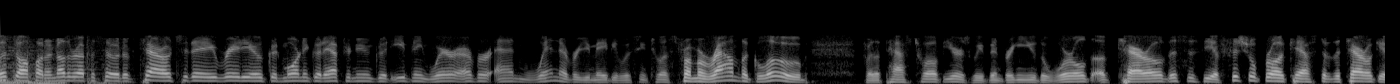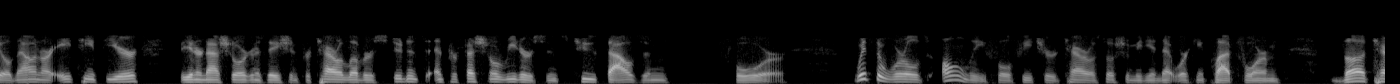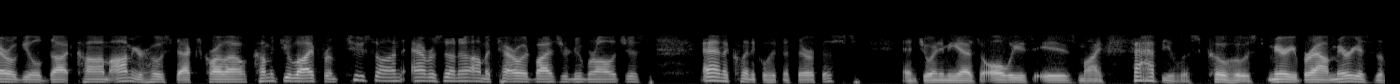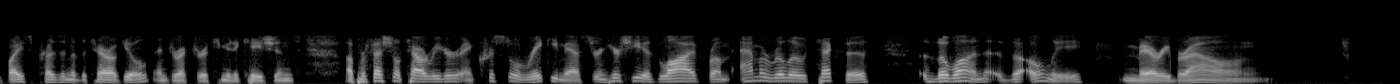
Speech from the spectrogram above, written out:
liftoff. Liftoff on another episode of Tarot Today Radio. Good morning, good afternoon, good evening, wherever and whenever you may be listening to us from around the globe. For the past 12 years, we've been bringing you the world of tarot. This is the official broadcast of the Tarot Guild, now in our 18th year, the international organization for tarot lovers, students, and professional readers since 2004. With the world's only full-featured tarot social media networking platform, thetarotguild.com. I'm your host, Dax Carlisle, coming to you live from Tucson, Arizona. I'm a tarot advisor, numerologist, and a clinical hypnotherapist. And joining me, as always, is my fabulous co-host, Mary Brown. Mary is the Vice President of the Tarot Guild and Director of Communications, a professional tarot reader and crystal Reiki master. And here she is live from Amarillo, Texas, the one, the only, Mary Brown.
